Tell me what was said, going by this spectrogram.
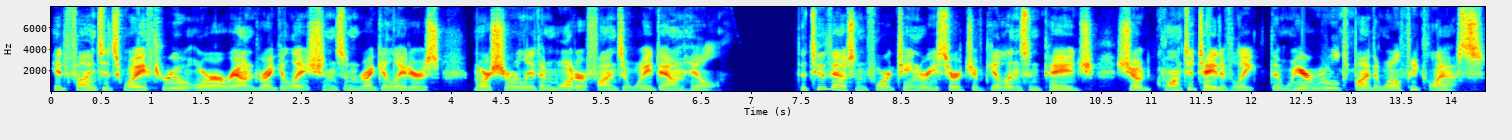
it finds its way through or around regulations and regulators more surely than water finds a way downhill. The 2014 research of Gilens and Page showed quantitatively that we are ruled by the wealthy class.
